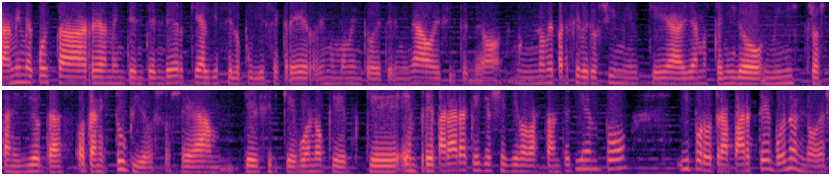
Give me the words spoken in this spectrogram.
a mí me cuesta realmente entender que alguien se lo pudiese creer en un momento determinado. Es decir, que no, no, me parece verosímil que hayamos tenido ministros tan idiotas o tan estúpidos. O sea, quiero decir que, bueno, que, que en preparar aquello se lleva bastante tiempo. Y por otra parte, bueno, no es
